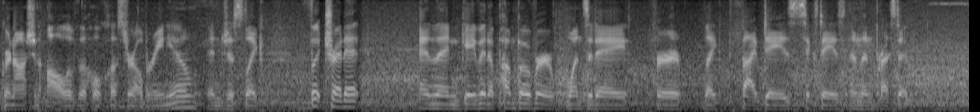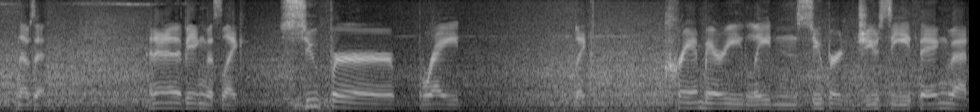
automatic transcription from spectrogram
Grenache and all of the whole cluster Albarino and just like foot tread it and then gave it a pump over once a day for like five days, six days, and then pressed it. And that was it. And it ended up being this like super bright, like cranberry laden, super juicy thing that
